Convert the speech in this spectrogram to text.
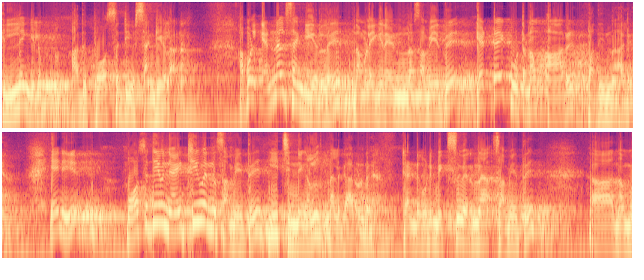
ഇല്ലെങ്കിലും അത് പോസിറ്റീവ് സംഖ്യകളാണ്. അപ്പോൾ എണ്ണൽ സംഖ്യകളിൽ നമ്മളിങ്ങനെ എണ്ണുന്ന സമയത്ത് എട്ടേ കൂട്ടണം ആറ് പതിനാല്. ഇനി പോസിറ്റീവ് നെഗറ്റീവ് എന്ന സമയത്ത് ഈ ചിഹ്നങ്ങൾ നൽകാറുണ്ട്. രണ്ടും കൂടി മിക്സ് വരുന്ന സമയത്ത് ആ, നമ്മ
